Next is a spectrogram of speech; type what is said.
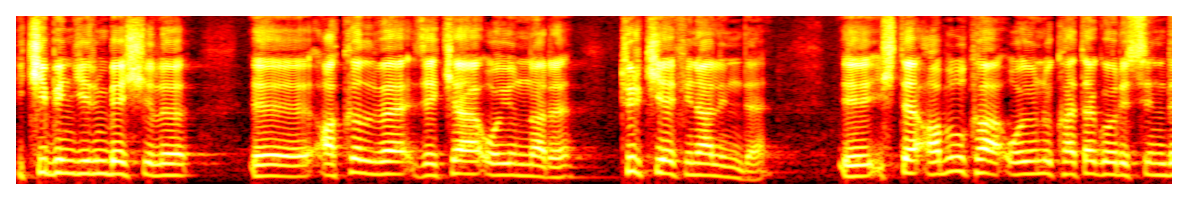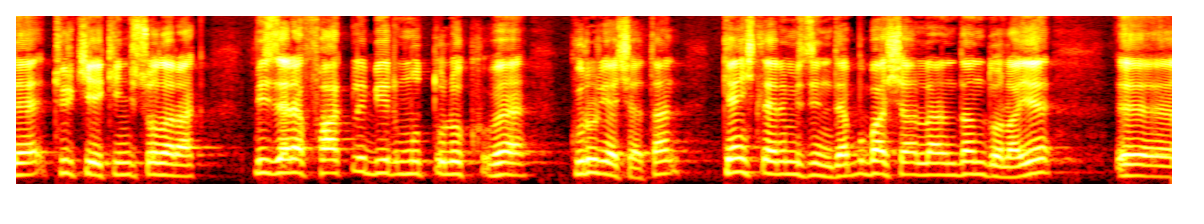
2025 yılı e, akıl ve zeka oyunları Türkiye finalinde e, işte abluka oyunu kategorisinde Türkiye ikincisi olarak bizlere farklı bir mutluluk ve gurur yaşatan gençlerimizin de bu başarılarından dolayı e,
